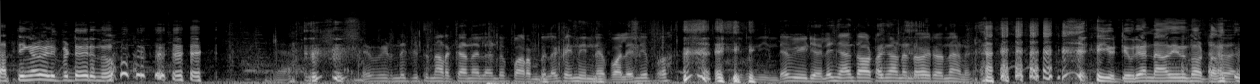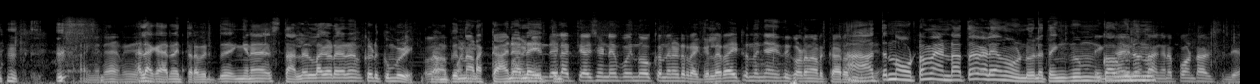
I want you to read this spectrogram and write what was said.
സത്യങ്ങൾ വെളിപ്പെട്ട് വരുന്നു. എന്റെ വീടിന്റെ ചുറ്റും നടക്കാന്നല്ലാണ്ട് പറമ്പിലൊക്കെ നിന്നെ പോലെ തന്നെ ഇപ്പൊ ഇപ്പൊ നിന്റെ വീഡിയോയിൽ ഞാൻ തോട്ടം കാണേണ്ട ഓരോന്നാണ്. യൂട്യൂബിൽ കണ്ടാൽ മതി തോട്ടം. അങ്ങനെയാണ്. അല്ല കാരണം ഇത്ര പേരുത്ത് ഇങ്ങനെ സ്ഥലമുള്ള കടകളൊക്കെ എടുക്കുമ്പോഴേ നമുക്ക് നടക്കാനും അല്ല എന്തെങ്കിലും അത്യാവശ്യം ഉണ്ടെങ്കിൽ പോയി നോക്കുന്നുണ്ട് റെഗുലർ ആയിട്ടൊന്നും ഞാൻ ഇത് കൂടെ നടക്കാറുണ്ട് അത്ര നോട്ടം വേണ്ടാത്ത വിളയാന്ന് അല്ലെ? തെങ്ങും കവുങ്ങിനൊന്നും അങ്ങനെ പോകേണ്ട ആവശ്യമില്ല.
